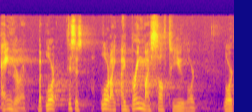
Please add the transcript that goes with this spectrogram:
anger, but Lord, this is, Lord, I, I bring myself to you, Lord. Lord,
